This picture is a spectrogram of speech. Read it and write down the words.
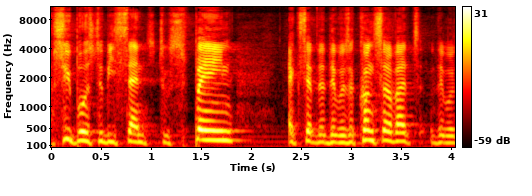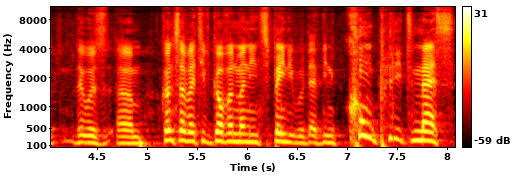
supposed to be sent to Spain, except that there was a conservative, there was, there was um, conservative government in Spain. It would have been a complete mess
